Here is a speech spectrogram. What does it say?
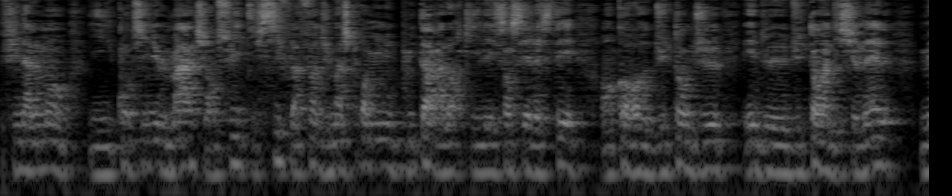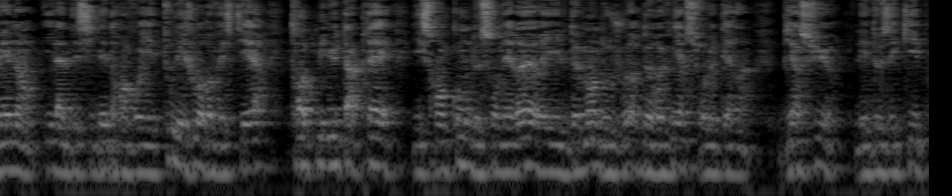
finalement il continue le match, ensuite il siffle la fin du match trois minutes plus tard alors qu'il est censé rester encore du temps de jeu et du temps additionnel, mais non, il a décidé de renvoyer tous les joueurs au vestiaire, 30 minutes après il se rend compte de son erreur et il demande aux joueurs de revenir sur le terrain. Bien sûr, les deux équipes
